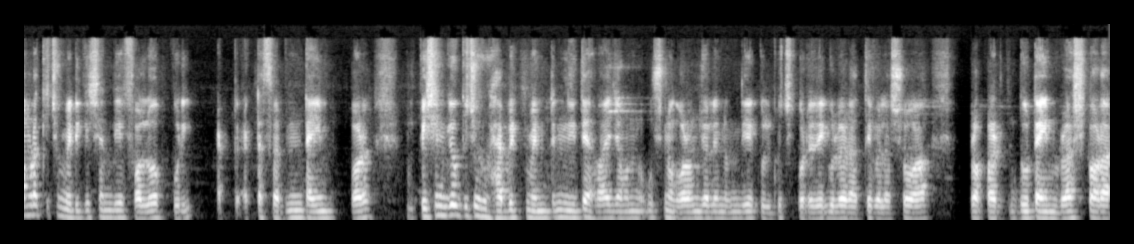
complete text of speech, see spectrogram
আমরা কিছু মেডিকেশন দিয়ে ফলো আপ করি। একটা সার্টেন টাইম পর পেশেন্টকেও কিছু হ্যাবিট মেনটেন নিতে হয়, যেমন উষ্ণ গরম জলে নুন দিয়ে কুলকুচ করে রেগুলার রাত্রিবেলা শোয়া প্রপার দু টাইম ব্রাশ করা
